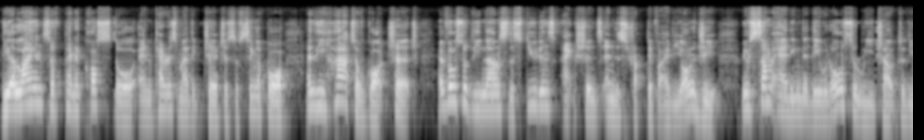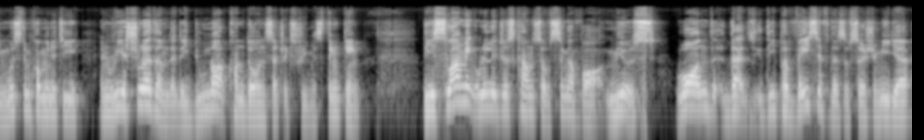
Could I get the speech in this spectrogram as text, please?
the Alliance of Pentecostal and Charismatic Churches of Singapore, and the Heart of God Church have also denounced the students' actions and destructive ideology, with some adding that they would also reach out to the Muslim community and reassure them that they do not condone such extremist thinking. The Islamic Religious Council of Singapore, MUIS, warned that the pervasiveness of social media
